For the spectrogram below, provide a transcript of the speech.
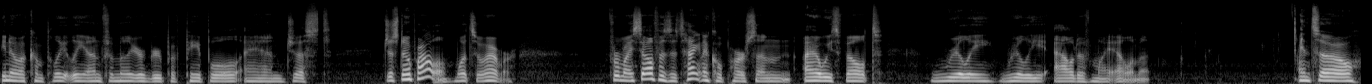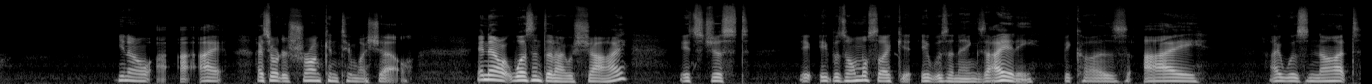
you know, a completely unfamiliar group of people and just just no problem whatsoever. For myself as a technical person, I always felt really, really out of my element. And so, you know, I, I, I sort of shrunk into my shell. And now it wasn't that I was shy, it's just, it, it was almost like it, it was an anxiety because I, I was not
